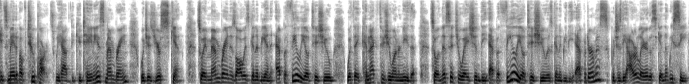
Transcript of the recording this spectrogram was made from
It's made up of two parts. We have the cutaneous membrane, which is your skin. So a membrane is always going to be an epithelial tissue with a connective tissue underneath it. So in this situation, the epithelial tissue is going to be the epidermis, which is the outer layer of the skin that we see.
